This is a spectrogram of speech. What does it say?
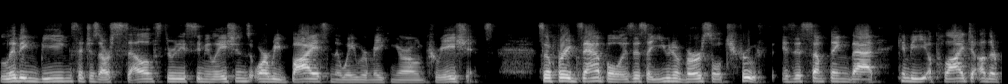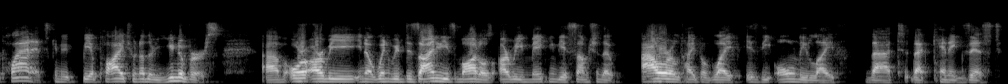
living beings such as ourselves through these simulations, or are we biased in the way we're making our own creations? So, for example, is this a universal truth? Is this something that can be applied to other planets? Can it be applied to another universe? Um, or are we, you know, when we're designing these models, are we making the assumption that our type of life is the only life that that can exist?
